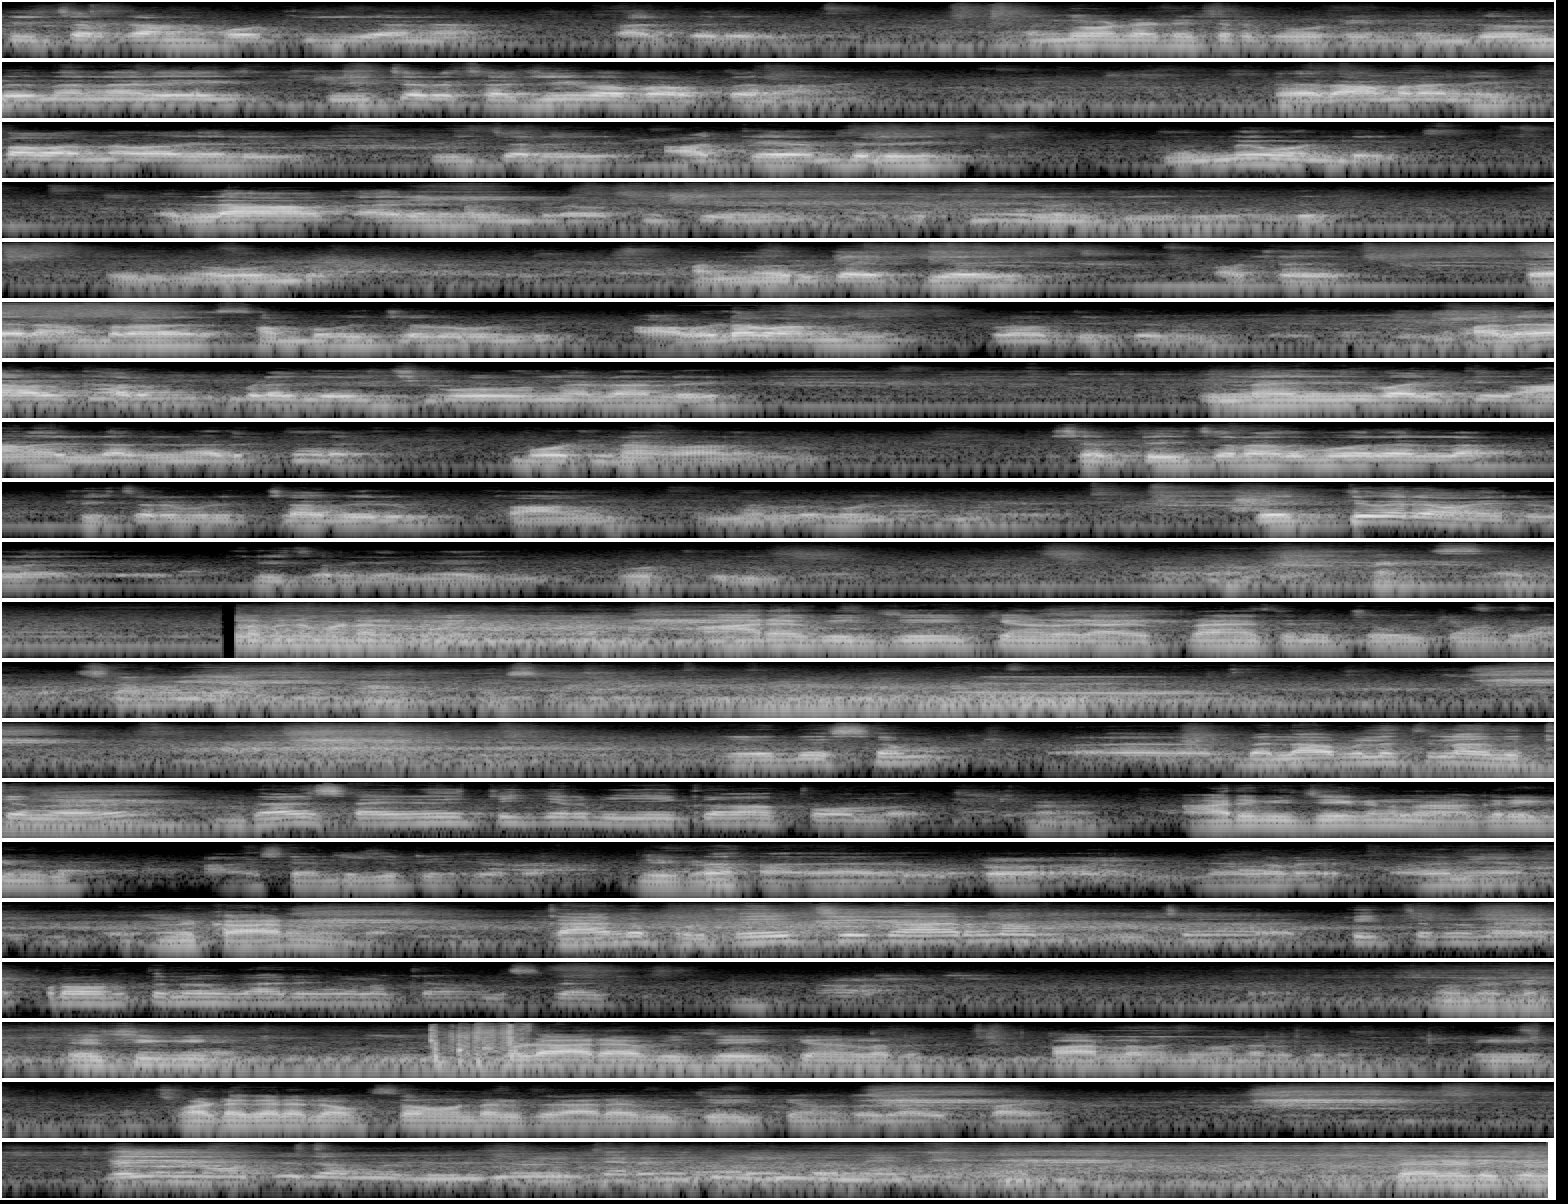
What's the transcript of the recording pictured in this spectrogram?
ടീച്ചർക്കാണ് വോട്ട് ചെയ്യാൻ താല്പര്യം. എന്തുകൊണ്ടാണ് ടീച്ചർക്ക് വോട്ട് ചെയ്യുന്നത്? എന്തുകൊണ്ട് എന്ന് പറഞ്ഞാൽ ടീച്ചർ സജീവ പ്രവർത്തനമാണ് പേരാമ്പ്ര ഇപ്പം വന്ന വകയിൽ ടീച്ചർ ആ ക്യാമ്പിൽ നിന്നുകൊണ്ട് എല്ലാ കാര്യങ്ങളും പ്രവർത്തിക്കുകയും എത്തിക്കുകയും ചെയ്തുകൊണ്ട് ചെയ്യുന്നതുകൊണ്ട് കണ്ണൂർ കയറ്റിയായി പക്ഷേ പേരാമ്പ്ര സംഭവിച്ചതുകൊണ്ട് അവിടെ വന്ന് പ്രവർത്തിക്കണം. പല ആൾക്കാരും ഇവിടെ ജയിച്ചു പോകുന്നല്ലാണ്ട് പിന്നെ ഈ വൈക്ക് കാണില്ല പിന്നെ അടുത്ത ബോട്ടിനെ കാണുന്നു പക്ഷെ ടീച്ചർ അതുപോലെയല്ല. ടീച്ചർ വിളിച്ചാൽ വരും കാണും എന്നുള്ളത് കൊണ്ട് വ്യക്തിപരമായിട്ടുള്ള ടീച്ചർക്ക് തന്നെയായിരിക്കും വോട്ട് താങ്ക്സ് പാർലമെന്റ് മണ്ഡലത്തിൽ ആരെ വിജയിക്കാനുള്ള ഒരു അഭിപ്രായത്തിന് ചോദിക്കാൻ വേണ്ടി വന്നത് ഏകദേശം ബലാബലത്തിലാണ് നിൽക്കുന്നത്. എന്തായാലും ശൈലജ ടീച്ചർ വിജയിക്കുമെന്നാണ് തോന്നുന്നത്. ആര് വിജയിക്കണമെന്ന് ആഗ്രഹിക്കുന്നത്? ആ ശൈലജ ടീച്ചറെ. ഇപ്പോൾ ഞങ്ങൾ അങ്ങനെയാണ് അതിന് കാരണം എന്താ? കാരണം പ്രത്യേകിച്ച് കാരണം ടീച്ചറുടെ പ്രവർത്തനവും കാര്യങ്ങളൊക്കെ മനസ്സിലാക്കി. ആണല്ലേ? ചേച്ചിക്ക് ഇവിടെ ആരാ വിജയിക്കാനുള്ളത്? പാർലമെന്റ് മണ്ഡലത്തിൽ ഈ വടകര ലോക്സഭാ മണ്ഡലത്തിൽ ആരാ വിജയിക്കാന്നുള്ള ഒരു അഭിപ്രായം?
